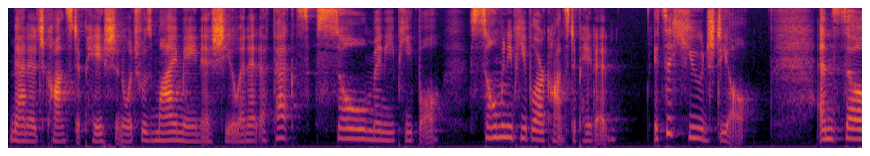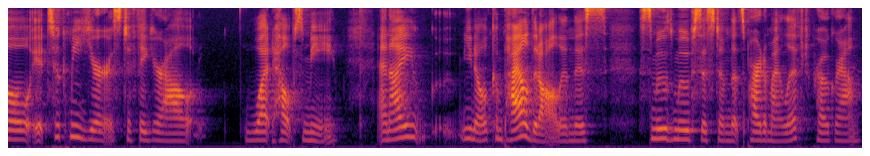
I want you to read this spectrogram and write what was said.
manage constipation, which was my main issue. And it affects so many people. So many people are constipated. It's a huge deal. And so it took me years to figure out what helps me. And I, you know, compiled it all in this smooth move system that's part of my lift program.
